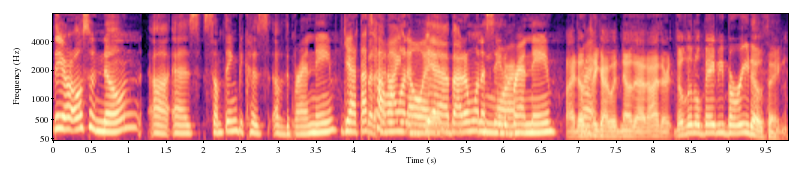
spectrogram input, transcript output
They are also known uh, as something because of the brand name. Yeah, that's But how don't I wanna- know it Yeah, but I don't want to say the brand name. I don't Right. think I would know that either. The little baby burrito thing.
